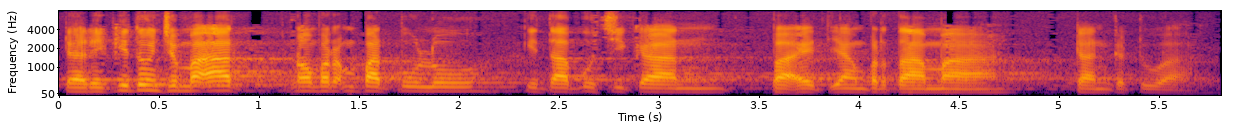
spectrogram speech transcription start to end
dari Kidung Jemaat nomor 40 kita pujikan bait yang pertama dan kedua.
